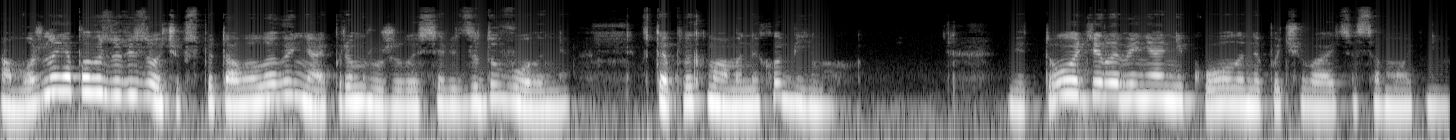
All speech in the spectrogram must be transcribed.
А можна я повезу візочок? спитала левеня і примружилася від задоволення в теплих маминих обіймах. Відтоді левеня ніколи не почувається самотнім.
